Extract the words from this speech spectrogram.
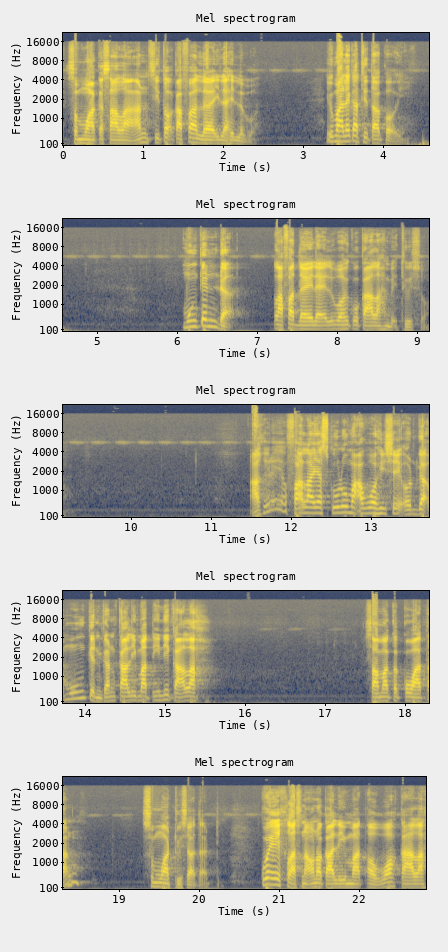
Semua kesalahan sitok kafah la ilaha illallah. Itu malaikat ditakoki. Mungkin ndak lafadz la ilaha illallah iku kalah mbek dosa akhirnya ya fala yaskulu ma'awahi syai'un enggak mungkin kan kalimat ini kalah sama kekuatan semua dosa tadi. Kue ikhlas nak ono kalimat Allah kalah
